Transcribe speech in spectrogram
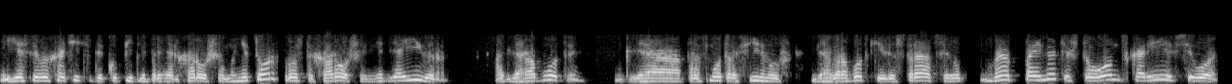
Если вы хотите купить, например, хороший монитор, просто хороший, не для игр, а для работы, для просмотра фильмов, для обработки иллюстраций, вот вы поймете, что он, скорее всего,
